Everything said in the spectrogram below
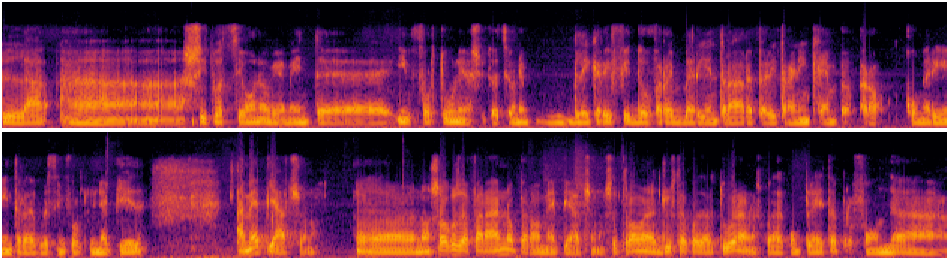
la uh, situazione ovviamente infortuni, la situazione Blake Griffith dovrebbe rientrare per i training camp, però come rientra da questo infortunio al piede? A me piacciono, Uh, non so cosa faranno, però a me piacciono. Se trovano la giusta quadratura, una squadra completa, profonda,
